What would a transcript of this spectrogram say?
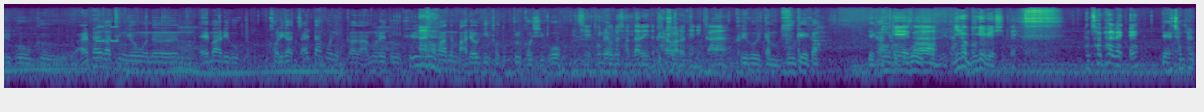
그리고 그 알팔 같은 경우는 어. MR이고 거리가 짧다 보니까 아무래도 휠로 가는 마력이 더 높을 것이고 그치 동력으로 전달이 이제 바로 바로 되니까 그리고 일단 무게가 얘가 무게가. 이거 무게 몇인데? 한 1800대? 네, 1800대.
